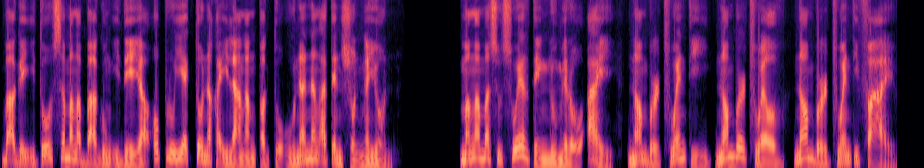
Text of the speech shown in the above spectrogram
bagay ito sa mga bagong ideya o proyekto na kailangang pagtuunan ng atensyon ngayon. Mga masuswerteng numero ay number 20, number 12, number 25.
